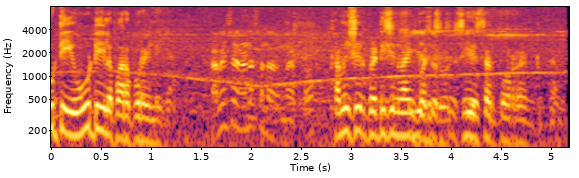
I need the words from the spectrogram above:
ஊட்டி ஊட்டியில் பரப்புரை இன்னைக்கு. கமிஷனர் என்ன சொன்னாருண்ணா இப்போ? கமிஷனர் பெட்டிஷன் வாங்கி படிச்சுட்டு சிஎஸ்ஆர் போடுறேன் இருக்கேன்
